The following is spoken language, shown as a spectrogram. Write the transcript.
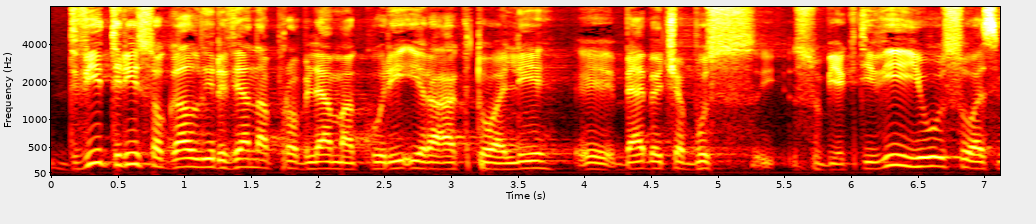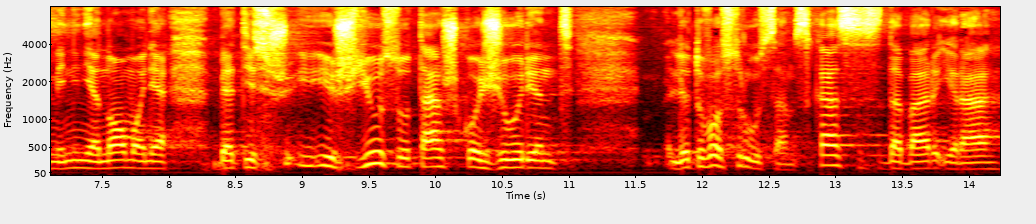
dvi, trys, o gal ir vieną problemą, kuri yra aktuali. Be abejo, čia bus subjektyvi jūsų asmeninė nuomonė, bet iš, iš jūsų taško žiūrint, Lietuvos rūsams, kas dabar yra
